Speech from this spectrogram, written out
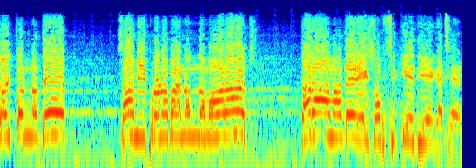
চৈতন্য দেব স্বামী প্রণবানন্দ মহারাজ, তারা আমাদের এইসব শিখিয়ে দিয়ে গেছেন।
